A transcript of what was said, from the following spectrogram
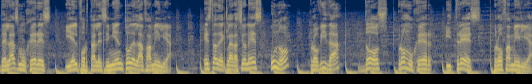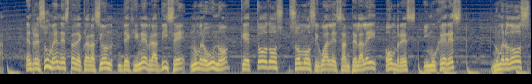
de las mujeres y el fortalecimiento de la familia. Esta declaración es 1. Pro vida, 2. Pro mujer y 3. Pro familia. En resumen, esta declaración de Ginebra dice, número uno, que todos somos iguales ante la ley, hombres y mujeres. Número dos,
